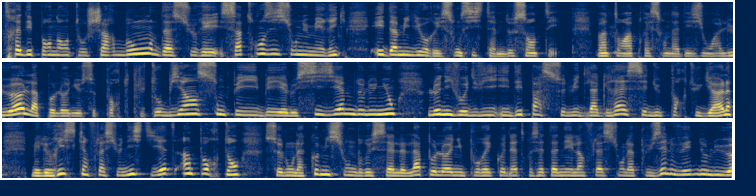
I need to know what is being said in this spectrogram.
très dépendante au charbon, d'assurer sa transition numérique et d'améliorer son système de santé. 20 ans après son adhésion à l'UE, la Pologne se porte plutôt bien. Son PIB est le sixième de l'Union. Le niveau de vie y dépasse celui de la Grèce et du Portugal. Mais le risque inflationniste y est important. Selon la Commission de Bruxelles, la Pologne pourrait connaître cette année l'inflation la plus élevée de l'UE,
